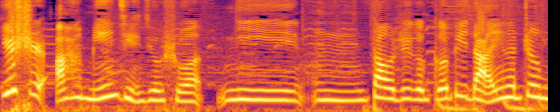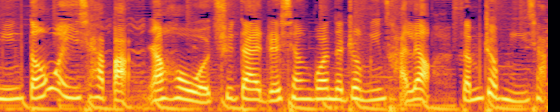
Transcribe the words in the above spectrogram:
于是啊，民警就说：“你嗯，到这个隔壁打印的证明，等我一下吧。然后我去带着相关的证明材料，咱们证明一下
